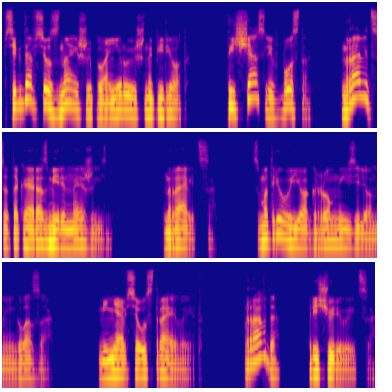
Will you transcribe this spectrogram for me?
всегда все знаешь и планируешь наперед. Ты счастлив, Бостон? Нравится такая размеренная жизнь? Нравится. Смотрю в ее огромные зеленые глаза. Меня все устраивает. Правда? Прищуривается.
